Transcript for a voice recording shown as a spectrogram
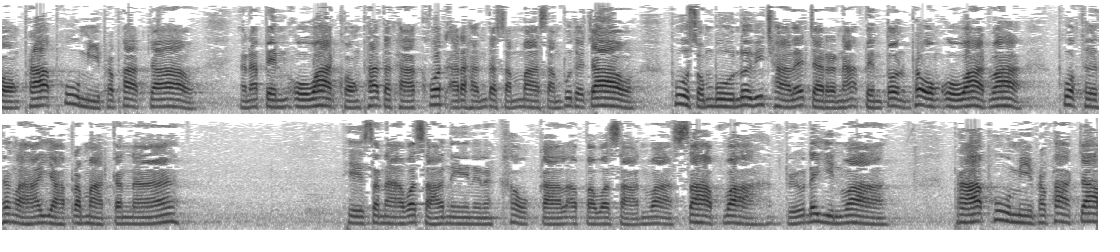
ของพระผู้มีพระภาคเจ้านะเป็นโอวาทของพระตถาคตอรหันตสัมมาสัมพุทธเจ้า ผู้สมบูรณ์ด้วยวิชาและจารณะเป็นต้น พระองค์โอวาทว่าพวกเธอทั้งหลายอย่าประมาทกันนะ เทศนาวสานีเนี่ยนะเข้ากาลอปวสานว่าทราบว่า หรือได้ยินว่า พระผู้มีพระภาคเจ้า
